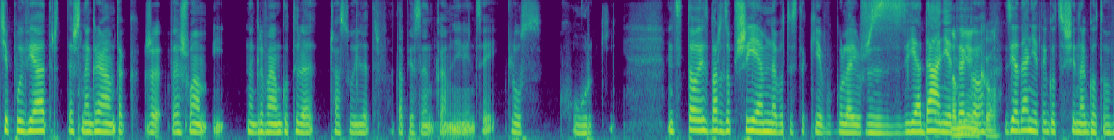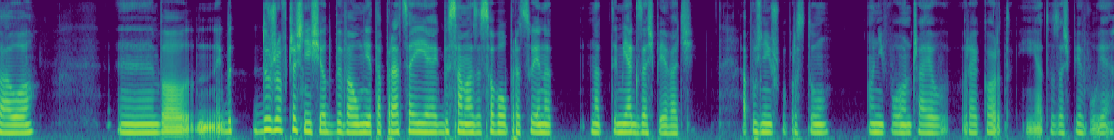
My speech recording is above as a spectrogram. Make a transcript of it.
Ciepły wiatr też nagrałam tak, że weszłam i nagrywałam go tyle czasu, ile trwa ta piosenka mniej więcej, plus chórki. Więc to jest bardzo przyjemne, bo to jest takie w ogóle już zjadanie Na tego, miękko. zjadanie tego, co się nagotowało. Yy, bo jakby dużo wcześniej się odbywa u mnie ta praca i ja jakby sama ze sobą pracuję nad, nad tym, jak zaśpiewać. A później już po prostu oni włączają rekord i ja to zaśpiewuję.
